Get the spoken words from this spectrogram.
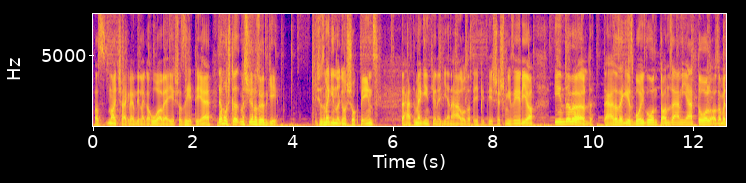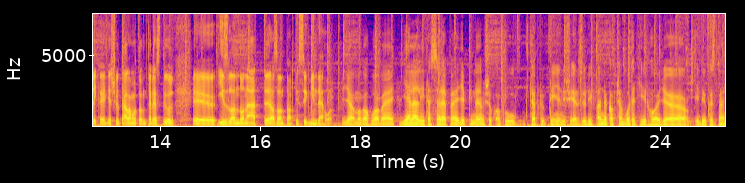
az nagyságrendileg a Huawei és az ZTE, de most, most jön az 5G. És ez megint nagyon sok pénz, tehát megint jön egy ilyen hálózatépítéses mizéria. In the world, tehát az egész bolygón, Tanzániától, az Amerikai Egyesült Államoton keresztül, ö, Izlandon át, az Antarktiszig, mindenhol. Ugye a maga Huawei jelenléte szerepe egyébként nagyon sok apró cseprőbb tényen is érződik. Ennek kapcsán volt egy hír, hogy uh, időközben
